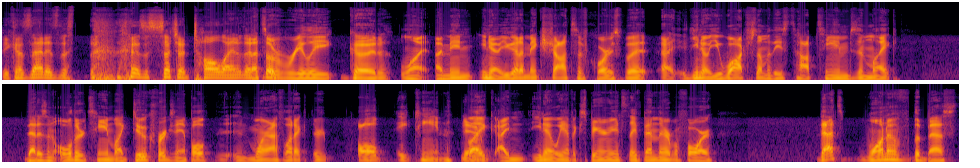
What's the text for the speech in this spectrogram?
because that is the that is such a tall lineup. That, that's a really good line. I mean, you know, you got to make shots, of course, but uh, you know, you watch some of these top teams and like that is an older team, like Duke, for example, more athletic. They're all 18. Yeah. Like I, you know, we have experience. They've been there before. That's one of the best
